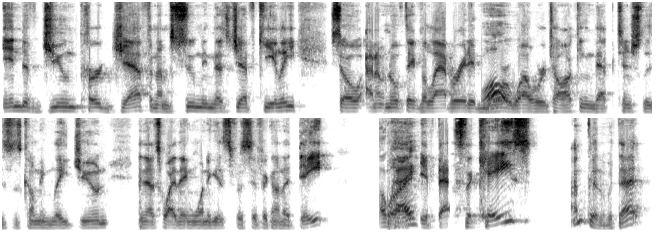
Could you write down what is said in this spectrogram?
end of June per Jeff, and I'm assuming that's Jeff Keighley. So I don't know if they've elaborated Whoa. more while we're talking that potentially this is coming late June, and that's why they want to get specific on a date. Okay. But if that's the case, I'm good with that.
